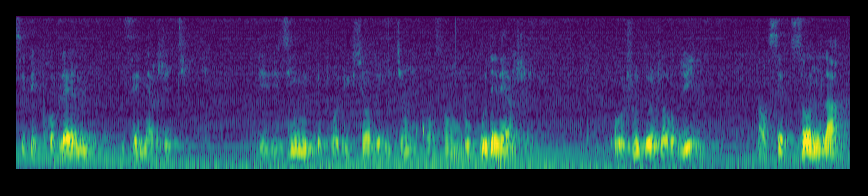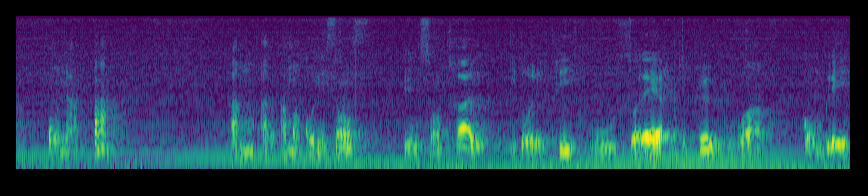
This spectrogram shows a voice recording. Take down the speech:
c'est des problèmes énergétiques. Les usines de production de lithium consomment beaucoup d'énergie. Au jour d'aujourd'hui, dans cette zone-là, on n'a pas, à, ma connaissance, une centrale hydroélectrique ou solaire qui peut pouvoir combler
